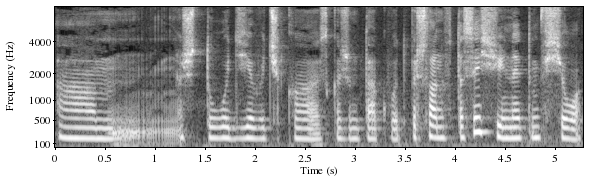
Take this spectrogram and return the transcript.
что девочка, скажем так, вот пришла на фотосессию и на этом все.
